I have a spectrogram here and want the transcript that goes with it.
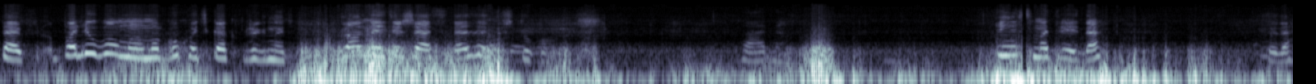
Так, по-любому я могу хоть как прыгнуть. Главное держаться, да, за эту штуку? Ладно. И не смотреть, да? Туда.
